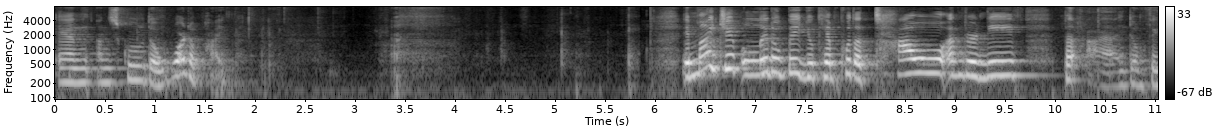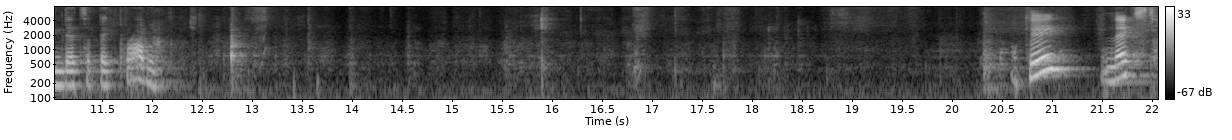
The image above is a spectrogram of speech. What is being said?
and unscrew the water pipe. It might drip a little bit, you can put a towel underneath, but I don't think that's a big problem. Okay, next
